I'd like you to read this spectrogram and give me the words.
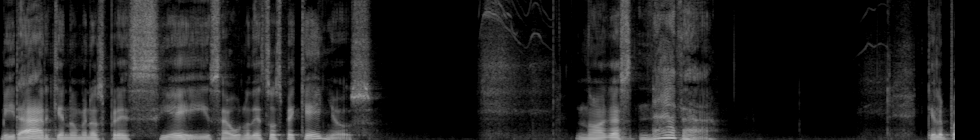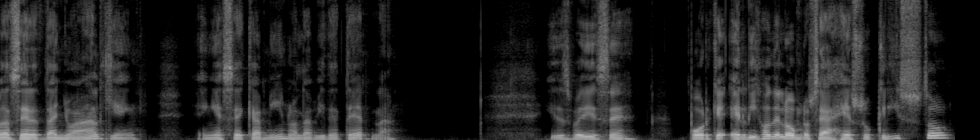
Mirar que no menospreciéis a uno de estos pequeños. No hagas nada que le pueda hacer daño a alguien en ese camino a la vida eterna. Y después dice, porque el Hijo del Hombre, o sea, Jesucristo,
